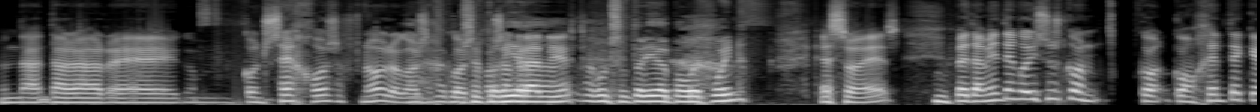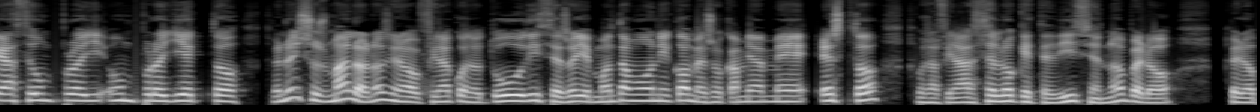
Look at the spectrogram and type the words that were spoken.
dar, eh, consejos, ¿no? Los consejos, consultoría, la consultoría del PowerPoint. Eso es. Mm. Pero también tengo ISUS con, con, gente que hace un, un proyecto, pero no ISUS malo, ¿no? Sino al final cuando tú dices, oye, montame un e-commerce o cámbiame esto, pues al final haces lo que te dicen, ¿no? Pero, pero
